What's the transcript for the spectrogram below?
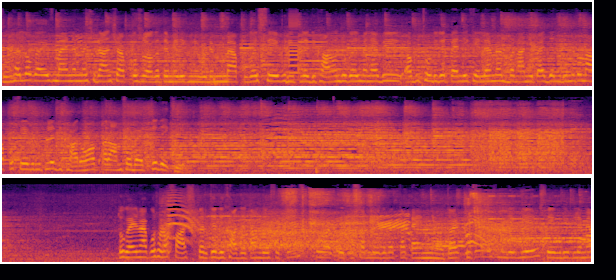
हेलो गाइज़ मैं नेम शिरांश आपको स्वागत है मेरी एक न्यू वीडियो में। मैं आपको गाइज़ सेव रिप्ले दिखा रहा हूँ, जो गाइज़ मैंने अभी अभी थोड़ी देर पहले खेला है, मैं बना नहीं पाया जल्दी में तो मैं आपको सेव रिप्ले दिखा रहा हूँ। आप आराम से बैठ के देखिए। तो गाइज़ मैं आपको थोड़ा फास्ट करके दिखा देता हूँ, देख सकते हैं। तो सब लोगों का टाइम नहीं होता। है ठीक है, इसमें देखिए सेव रिप्ले में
